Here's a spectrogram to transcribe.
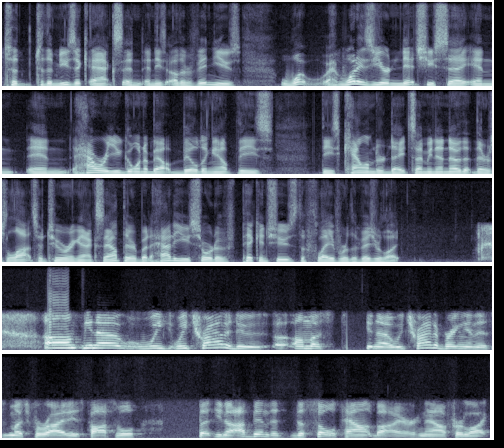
to to the music acts and, and these other venues. What what is your niche? You say, and and how are you going about building out these these calendar dates? I mean, I know that there's lots of touring acts out there, but how do you sort of pick and choose the flavor of the visualite? Um, you know, we we try to do uh, almost, you know, we try to bring in as much variety as possible. But you know, I've been the, the sole talent buyer now for like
